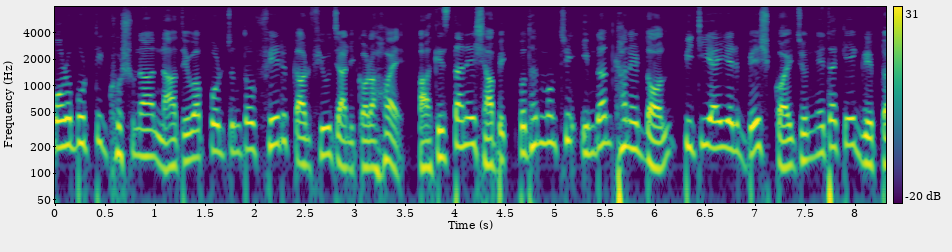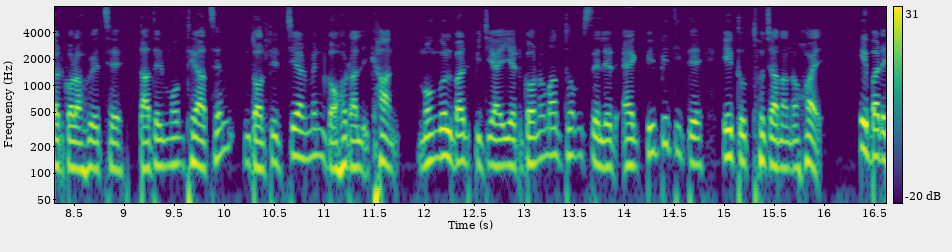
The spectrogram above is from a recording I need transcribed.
পরবর্তী ঘোষণা না দেওয়া পর্যন্ত ফের কারফিউ জারি করা হয়। পাকিস্তানের সাবেক প্রধানমন্ত্রী ইমরান খানের দল পিটিআই এর বেশ কয়েকজন নেতাকে গ্রেপ্তার করা হয়েছে। তাদের মধ্যে আছেন দলটির চেয়ারম্যান গহর আলী খান। মঙ্গলবার পিটিআই এর গণমাধ্যম সেলের এক বিবৃতিতে এ তথ্য জানানো হয়। এবারে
